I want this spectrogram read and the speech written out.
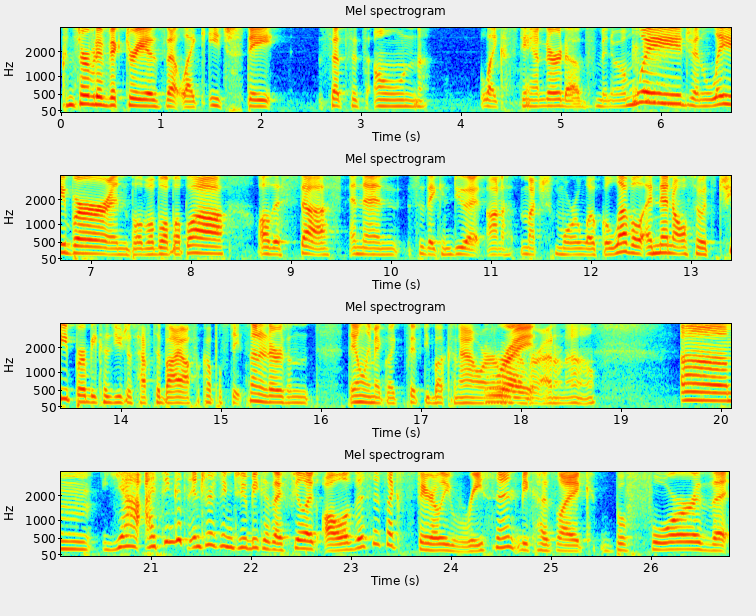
conservative victory is that like each state sets its own like standard of minimum wage and labor and blah blah blah blah blah all this stuff and then so they can do it on a much more local level. And then also it's cheaper because you just have to buy off a couple state senators and they only make like 50 bucks an hour or Right. whatever. I don't know. Um, yeah, I think it's interesting too because I feel like all of this is like fairly recent because like before the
